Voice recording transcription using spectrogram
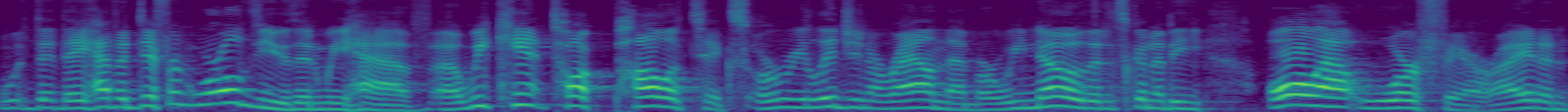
they have a different worldview than we have. Uh, we can't talk politics or religion around them, or we know that it's going to be all out warfare, right? And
